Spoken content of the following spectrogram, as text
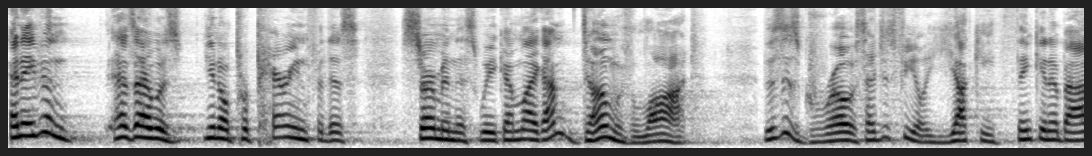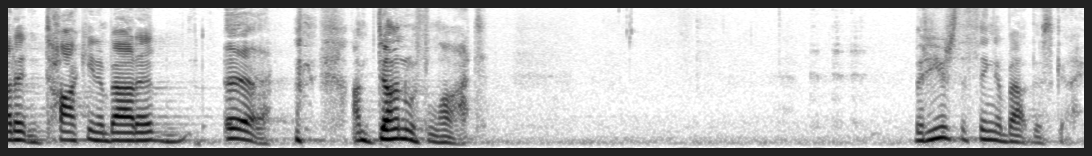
And even as I was, you know, preparing for this sermon this week, I'm like, I'm done with Lot. This is gross. I just feel yucky thinking about it and talking about it. Ugh. I'm done with Lot. But here's the thing about this guy.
